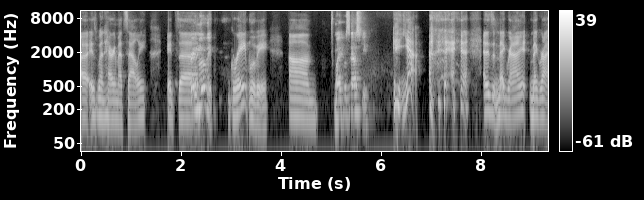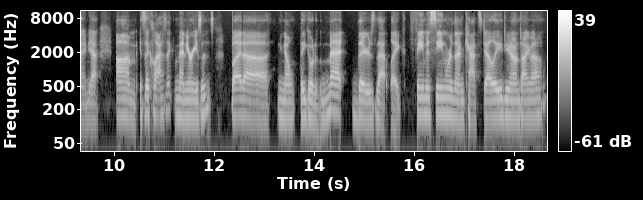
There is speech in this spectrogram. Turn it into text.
uh, is when Harry met Sally. It's a great movie. great movie. Um, Mike Wazowski. yeah, and is it Meg Ryan? Meg Ryan, yeah. Um, it's a classic, many reasons. But uh, you know, they go to the Met. There's that like famous scene where they're in Katz's Deli. Do you know what I'm talking about?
